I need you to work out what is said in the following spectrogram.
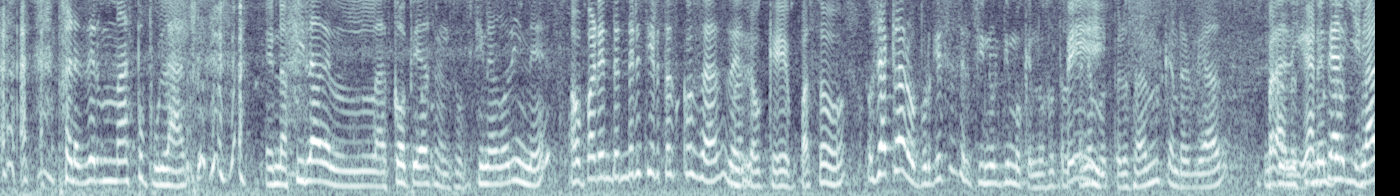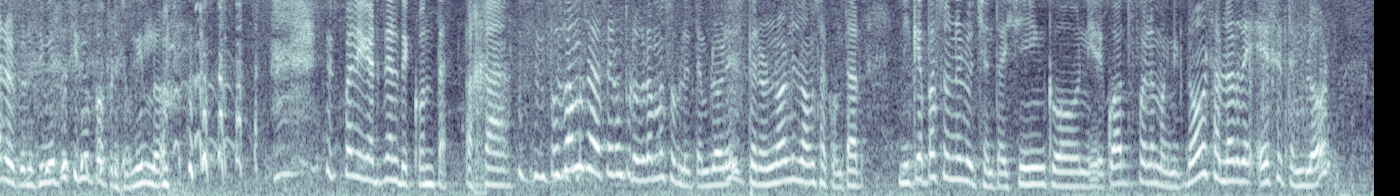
para ser más popular en la fila de las copias en su oficina Godínez. O para entender ciertas cosas de Más- lo que pasó. O sea, claro, porque ese es el fin último que nosotros Sí. tenemos, pero sabemos que en realidad Es el para a conocimiento, alguien. claro, el conocimiento sirve para presumirlo. Es para ligarse al de conta. Ajá. Pues vamos a hacer un programa sobre temblores, pero no les vamos a contar ni qué pasó en el 85, ni de cuánto fue la magnitud. No vamos a hablar de ese temblor,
